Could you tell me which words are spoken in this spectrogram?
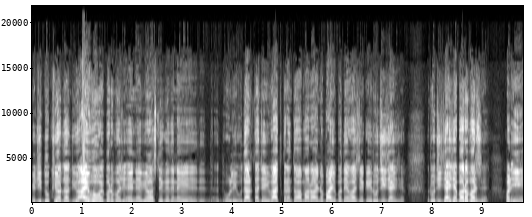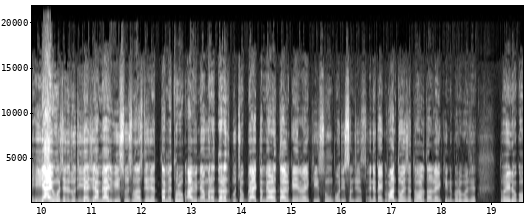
કે જે દુખિયો દર્દીઓ આવ્યો હોય, બરાબર છે, એને વ્યવસ્થિત રીતે એને ઓલી ઉદારતા જેવી વાત કરે તો અમારો અહીંનો ભાઈ બધા એવા છે કે એ રૂજી જાય છે. રૂજી જાય છે, બરોબર છે. પણ એ એ આવ્યો છે ને, રૂજી જાય છે. અમે આજ વીસ વીસ વર્ષથી છે, તમે થોડુંક આવીને અમને દરદ પૂછો કે આજ તમે હડતાળ કઈ રાખી? શું પોઝિશન છે? એને કંઈક વાંધો છે તો હડતાળ રાખીને, બરોબર છે? તો એ લોકો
